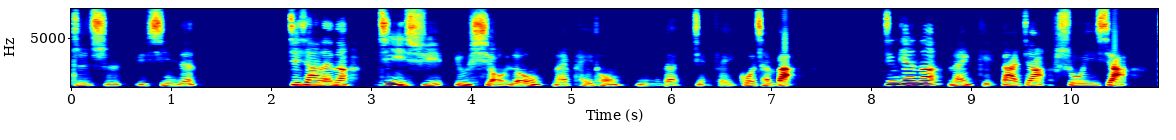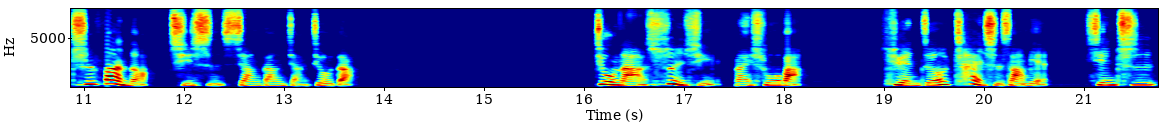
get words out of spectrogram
支持与信任。接下来呢，继续由小柔来陪同你们的减肥过程吧。今天呢，来给大家说一下吃饭呢，其实相当讲究的。就拿顺序来说吧，选择菜式上面，先吃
